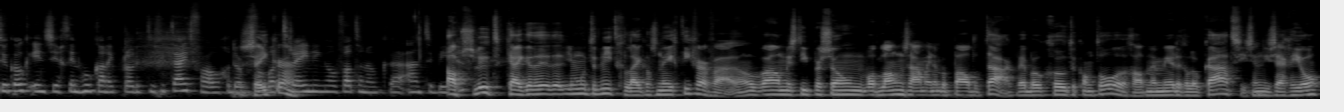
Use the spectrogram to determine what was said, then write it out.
natuurlijk ook inzicht in hoe kan ik productiviteit verhogen door bijvoorbeeld trainingen of wat dan ook eh, aan te bieden. Absoluut. Kijk, eh, eh, je moet het niet gelijk als negatief ervaren. Waarom is die persoon wat langzamer in een bepaalde taak? We hebben ook grote kantoren gehad met meerdere locaties. En die zeggen, joh,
